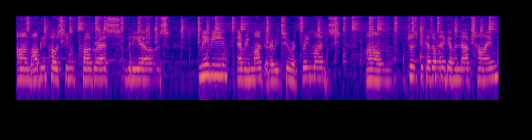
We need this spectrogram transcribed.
Um, I'll be posting progress videos maybe every month or every two or three months um, just because I want to give enough time,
